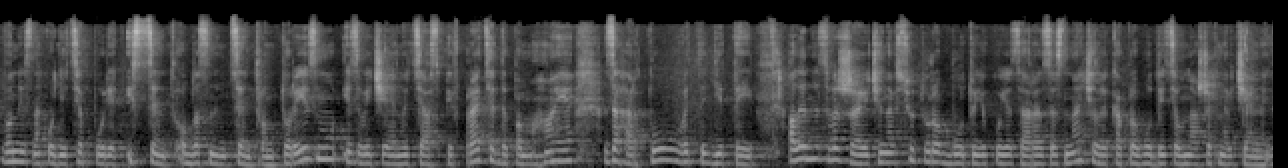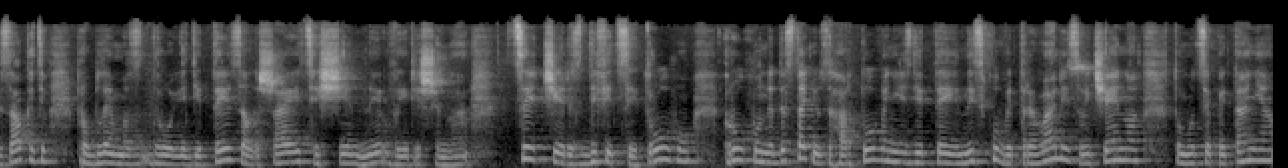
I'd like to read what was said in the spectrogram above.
Вони знаходяться поряд із центр, обласним центром туризму, і звичайно, ця співпраця допомагає загартовувати дітей. Але незважаючи на всю ту роботу, яку я зараз зазначила, яка проводиться у наших навчальних закладів, проблема здоров'я дітей залишається ще не вирішеною. Це через дефіцит руху, руху, недостатню загартованість дітей, низьку витривалість, звичайно, тому це питання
